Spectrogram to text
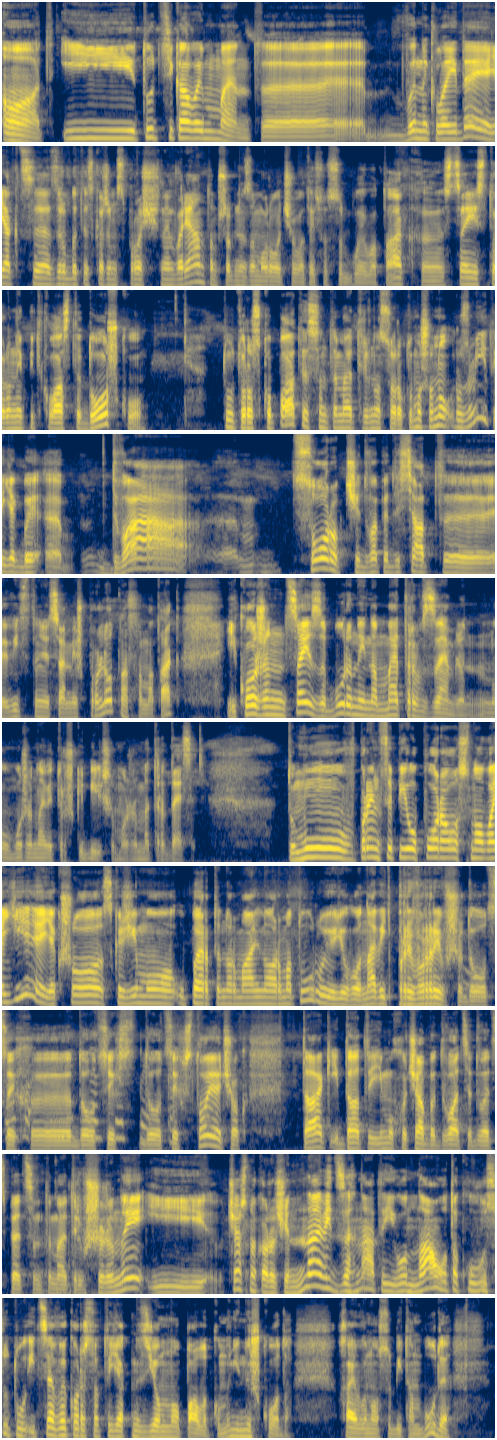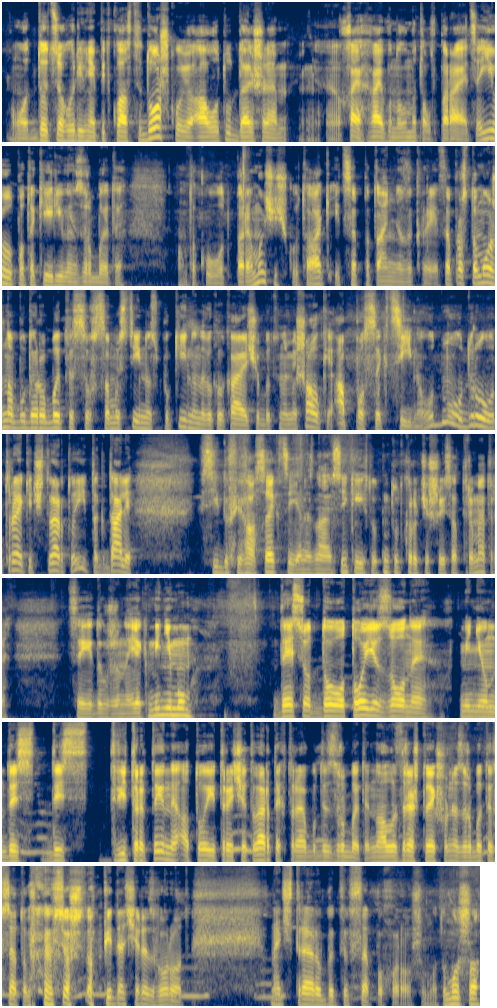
От, і тут цікавий момент. Е, Виникла ідея, як це зробити, скажімо, спрощеним варіантом, щоб не заморочуватись особливо. Так? Е, З цієї сторони підкласти дошку, тут розкопати сантиметрів на 40. Тому що, ну, розумієте, якби е, 2,40 чи 2,50 е, відстань ця міжпрольотна сама, так? І кожен цей забурений на метр в землю. Ну, може навіть трошки більше, може метр 10. Тому, в принципі, опора основа є. Якщо, скажімо, уперти нормально арматурою його, навіть приваривши до оцих, е, до оцих, до оцих стоячок, так, і дати йому хоча б 20-25 см ширини, і, чесно кажучи, навіть загнати його на отаку висоту, і це використати як незйомну опалубку, мені не шкода. Хай воно собі там буде. От, до цього рівня підкласти дошкою, а отут далі хай, хай воно в метал впирається. І от по такий рівень зробити таку от перемичечку, так, і це питання закриє. Це просто можна буде робити самостійно, спокійно, не викликаючи бетономішалки, а посекційно. Одну, другу, третю, четверту і так далі. Всі дофіга секцій, я не знаю, скільки їх тут. Ну тут, коротше, 63 метри. Це є довжини. Як мінімум, десь от до тої зони, мінімум десь, десь дві третини, а то і три четвертих треба буде зробити. Ну, але зрештою, якщо не зробити все, то все ж піде через город. Значить, треба робити все по-хорошому. Тому що,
